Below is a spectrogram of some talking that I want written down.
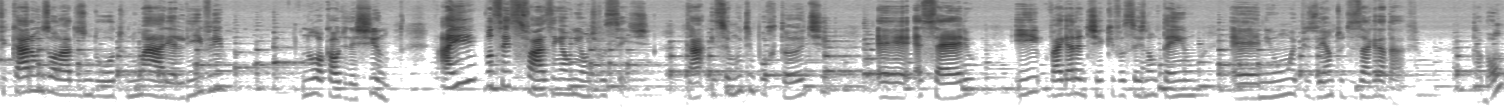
ficaram isolados um do outro numa área livre, no local de destino, aí vocês fazem a união de vocês, tá? Isso é muito importante, é, é sério, e vai garantir que vocês não tenham é, nenhum evento desagradável, tá bom?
